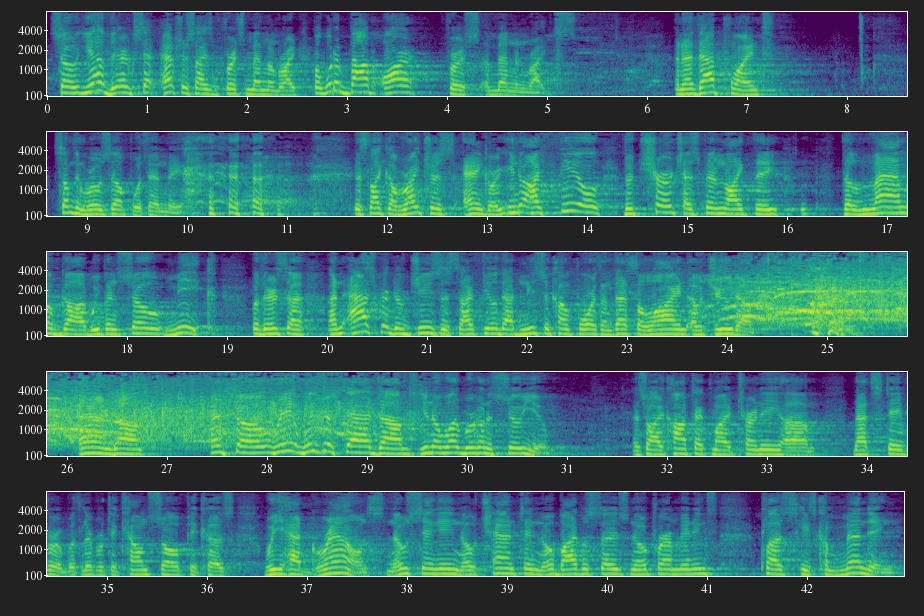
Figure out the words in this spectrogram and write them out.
So yeah, they're exercising First Amendment right, but what about our First Amendment rights? And at that point, something rose up within me. it's like a righteous anger. You know, I feel the church has been like the, the Lamb of God. We've been so meek. But there's a, an aspect of Jesus I feel that needs to come forth, and that's the Lion of Judah. and, um, and so we, we just said, um, you know what, we're going to sue you. And so I contacted my attorney, um, Matt Staver with Liberty Counsel, because we had grounds, no singing, no chanting, no Bible studies, no prayer meetings. Plus, he's commending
